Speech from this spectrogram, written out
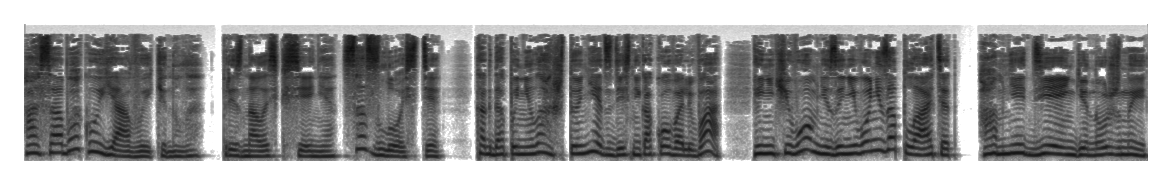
«А собаку я выкинула», — призналась Ксения, — «со злости когда поняла, что нет здесь никакого льва и ничего мне за него не заплатят, а мне деньги нужны.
